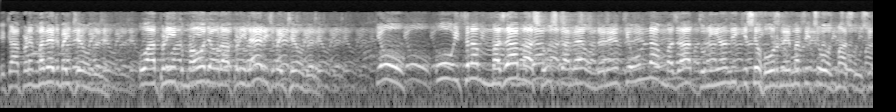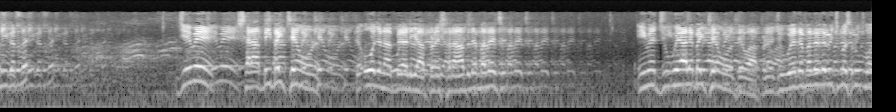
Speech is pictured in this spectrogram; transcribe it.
ایک اپنے مدے چ بیٹھے ہوتے ہیں وہ اپنی ایک موج اور اپنی لہر چ بیٹھے ہوتے ہیں کیوں؟ وہ اتنا مزہ محسوس کر رہے ہوں نے کہ انہیں مزہ دنیا کی کسی ہومت محسوس ہی نہیں کرتے۔ جی شرابی بیٹھے ہو جناب علی اپنے شراب دے مدے ایویں جوے والے بیٹھے ہون ہو اپنے جوے دے مدے مصروف ہو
